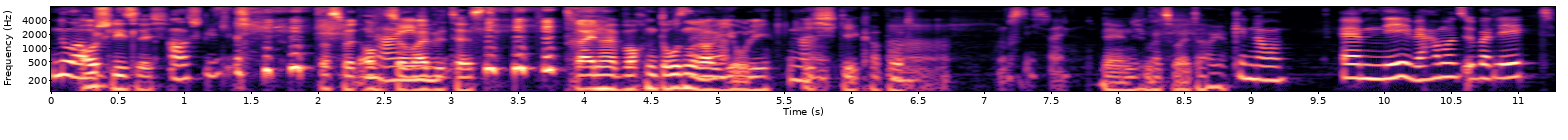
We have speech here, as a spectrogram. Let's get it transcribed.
Nur. ausschließlich. Ausschließlich. Das wird auch Nein. Survival-Test. Dreieinhalb Wochen Dosen-Ravioli. Nein. Ich gehe kaputt. Ah, Muss nicht sein. Nee, nicht mal zwei Tage. Genau. Ähm, nee, wir haben uns überlegt,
